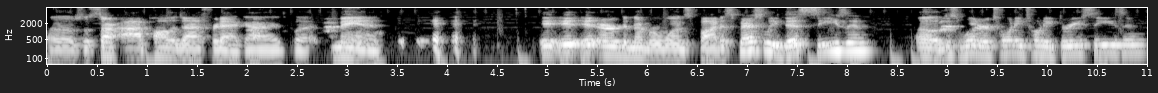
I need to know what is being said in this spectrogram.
Uh, so sorry, I apologize for that, guys. But man, it, it, it, earned the number one spot, especially this season, uh, this winter 2023 season,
